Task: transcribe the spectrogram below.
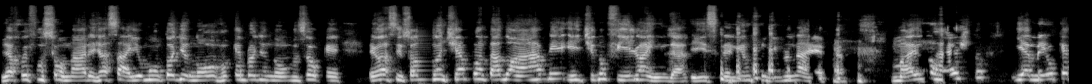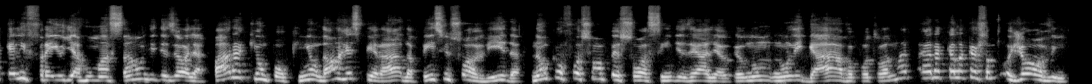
já foi funcionário, já saiu, montou de novo, quebrou de novo, não sei o quê. Eu, assim, só não tinha plantado uma árvore e tido um filho ainda, e escrevi um livro na época. Mas o resto, e é meio que aquele freio de arrumação de dizer, olha, para aqui um pouquinho, dá uma respirada, pense em sua vida. Não que eu fosse uma pessoa assim, dizer, olha, eu não, não ligava para outro lado, mas era aquela questão jovem,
